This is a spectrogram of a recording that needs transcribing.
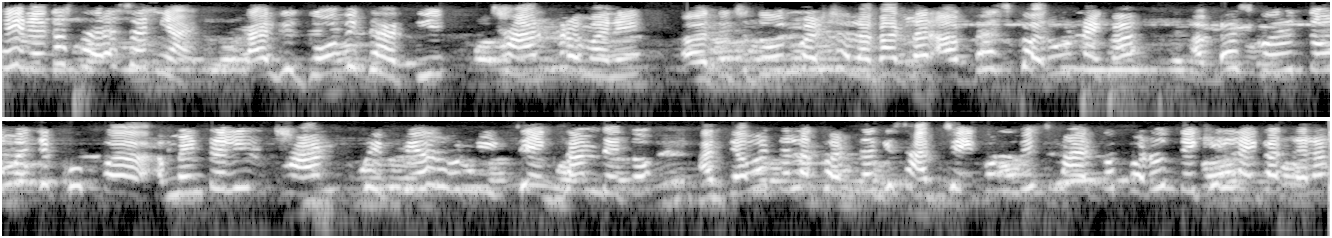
हे नाही का सरासर न्याय कारण की जो विद्यार्थी छान प्रमाणे त्याचे दोन वर्ष लगातार अभ्यास करून नाही का? अभ्यास करून तो म्हणजे खूप मेंटली छान प्रिपेअर होऊन नीटची एक्झाम देतो. आणि तेव्हा त्याला कळतं की सातशे एकोणवीस मार्क पडून देखील नाही का त्याला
